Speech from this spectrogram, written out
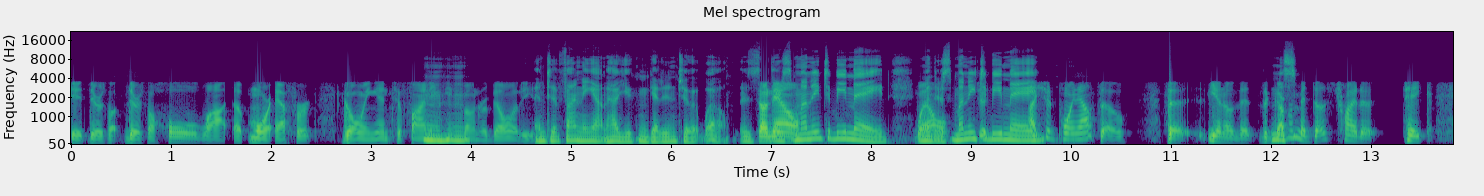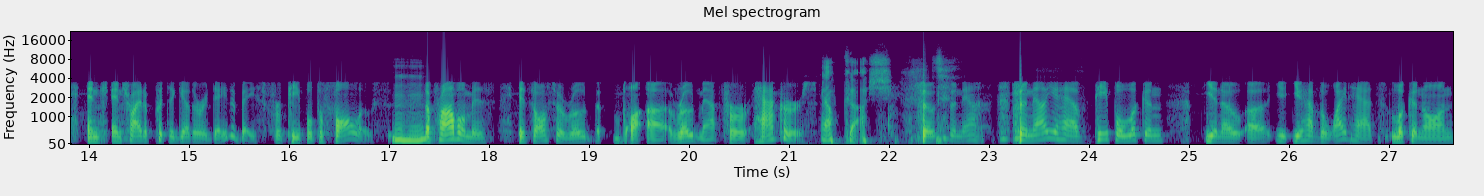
it, there's a, there's a whole lot of more effort going into finding mm-hmm. these vulnerabilities and to finding out how you can get into it. Well, there's, so now, there's money to be made. Well, when there's money to be made, I should point out though the you know that the government does try to take and and try to put together a database for people to follow. Mm-hmm. The problem is it's also a road uh, roadmap for hackers. Oh gosh. So so now so now you have people looking, you know, uh, you, you have the white hats looking on,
